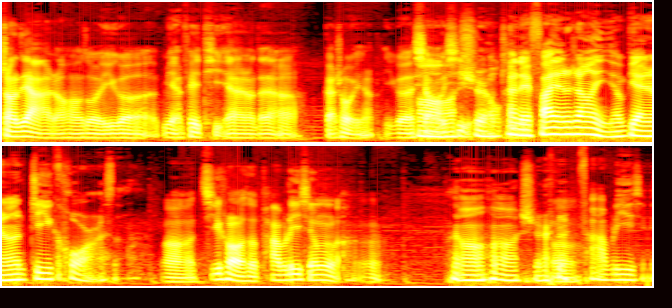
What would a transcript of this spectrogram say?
上架然后作为一个免费体验，让大家感受一下一个小游戏。哦是我看这发行商已经变成 G Course 了。啊 g c o s Publishing 了，嗯，哦，哦是嗯。发不利行，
